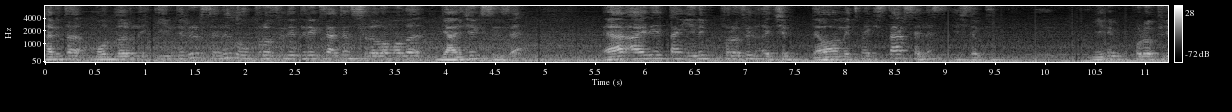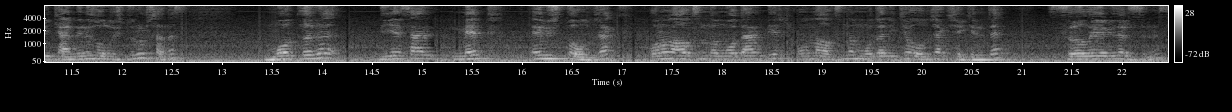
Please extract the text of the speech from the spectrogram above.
harita modlarını indirirseniz o profilde direkt zaten sıralamalı gelecek size. Eğer ayrıyetten yeni bir profil açıp devam etmek isterseniz işte yeni bir profili kendiniz oluşturursanız modları DSL Map en üstte olacak. Onun altında model 1, onun altında model 2 olacak şekilde sıralayabilirsiniz.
